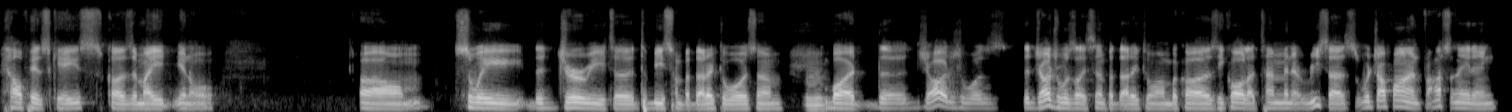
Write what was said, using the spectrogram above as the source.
help his case because it might, you know, um sway the jury to to be sympathetic towards him. Mm-hmm. But the judge was the judge was like sympathetic to him because he called a 10 minute recess, which I find fascinating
